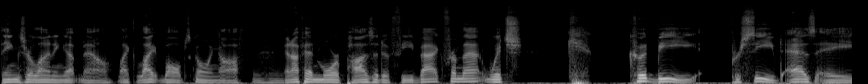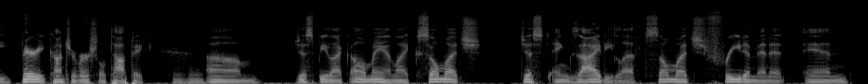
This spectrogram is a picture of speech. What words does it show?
things are lining up now, like light bulbs going off." mhm. And I've had more positive feedback from that, which c- could be perceived as a very controversial topic Mhm. um, just be like, oh man, like so much just anxiety left, so much freedom in it, and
